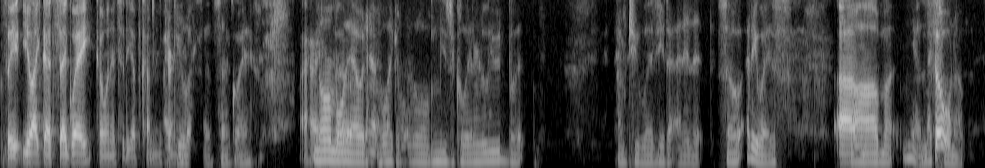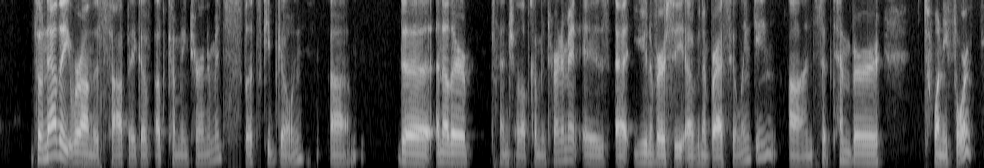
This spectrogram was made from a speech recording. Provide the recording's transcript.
so you, you like that segue going into the upcoming? Tournament? I do like that segue. Right, Normally, so- I would have like a little musical interlude, but I'm too lazy to edit it. So, anyways, um, um, yeah, next so- one up. so now that we're on this topic of upcoming tournaments, let's keep going. Um, the another potential upcoming tournament is at University of Nebraska Lincoln on September 24th.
